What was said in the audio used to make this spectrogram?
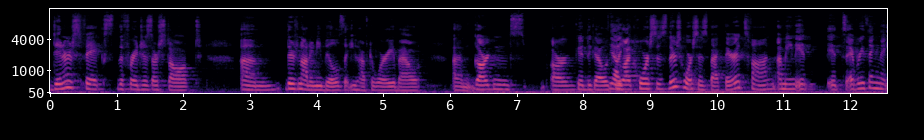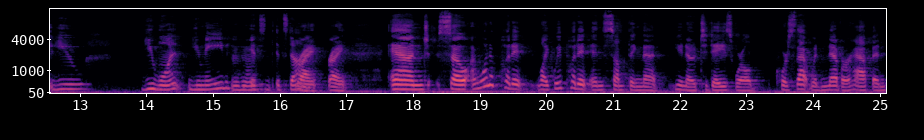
dinner's fixed. The fridges are stocked. Um, there's not any bills that you have to worry about. Um, gardens are good to go. If Yeah, you like- like horses, there's horses back there. It's fine. I mean, it it's everything that you you want, you need. Mhm. It's it's done. Right, right. And so I want to put it like we put it in something that, you know, today's world, of course, that would never happen,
